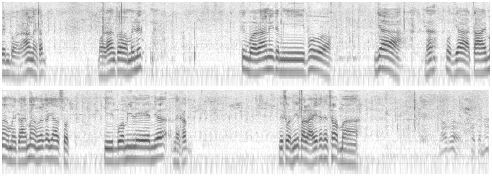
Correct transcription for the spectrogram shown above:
เป็นบ่อร้างนะครับ บ่อร้างก็ไม่ลึก ซึ่งบ่อร้างนี่จะมีพวกหญ้านะพวกหญ้าตายมั่งไม่ตายมั่งแล้วก็หญ้าสด มีบัวมีเลนเยอะนะครับ ในส่วนนี้ปลาไหลก็จะชอบมา แล้วก็โฆษณา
